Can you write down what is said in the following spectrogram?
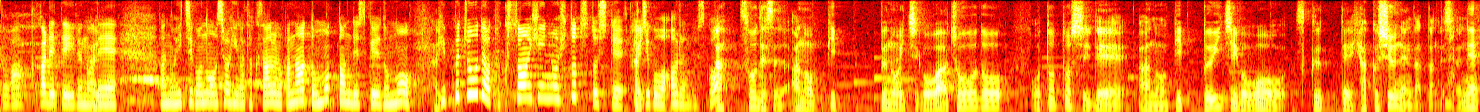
とが書かれているので、あのいちごの商品がたくさんあるのかなと思ったんですけれども、はい。ピップ町では特産品の一つとしてはい。いちごはあるんですか？あそうです。あのピップのいちごはちょうど一昨年であのピップいちごを作って100周年だったんですよね。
